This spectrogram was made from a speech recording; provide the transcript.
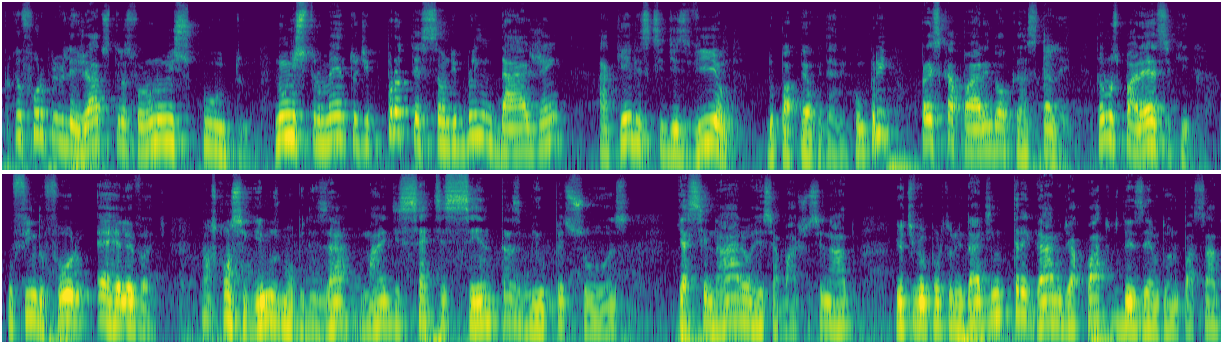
Porque o foro privilegiado se transformou num escudo, num instrumento de proteção, de blindagem àqueles que se desviam do papel que devem cumprir para escaparem do alcance da lei. Então nos parece que o fim do foro é relevante. Nós conseguimos mobilizar mais de 700 mil pessoas que assinaram esse abaixo assinado. Eu tive a oportunidade de entregar no dia 4 de dezembro do ano passado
